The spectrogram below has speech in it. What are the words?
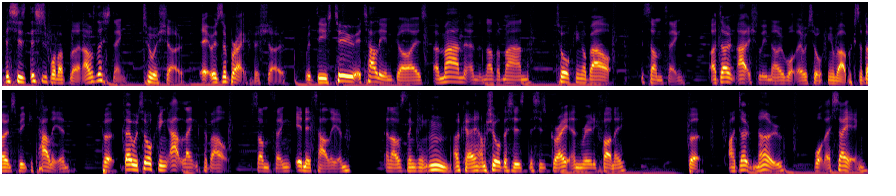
this is this is what I've learned. I was listening to a show. It was a breakfast show with these two Italian guys, a man and another man, talking about something. I don't actually know what they were talking about because I don't speak Italian, but they were talking at length about something in Italian, and I was thinking, hmm, okay, I'm sure this is this is great and really funny, but I don't know what they're saying,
